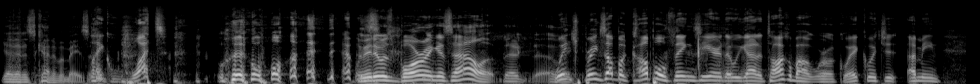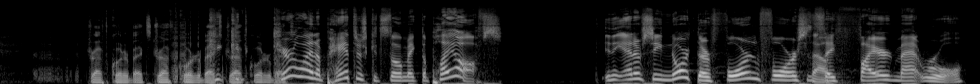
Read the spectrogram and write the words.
Yeah, that is kind of amazing. Like what? what? I mean, it was boring as hell. That, uh, which like, brings up a couple things here that we got to talk about real quick. Which is, I mean, draft quarterbacks, draft quarterbacks, c- draft quarterbacks. Carolina Panthers could still make the playoffs. In the NFC North, they're four and four since South. they fired Matt Rhule.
